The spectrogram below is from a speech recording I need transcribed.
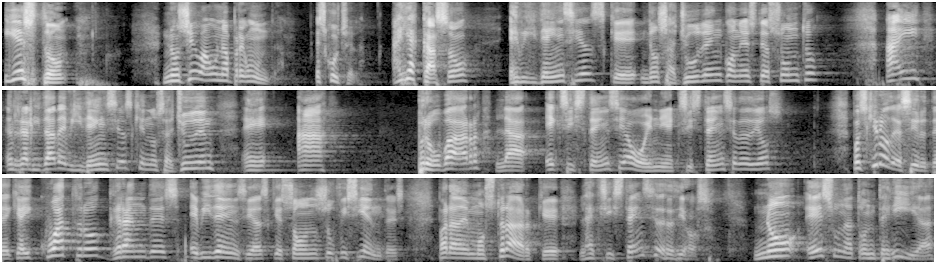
Y esto nos lleva a una pregunta. Escúchela. ¿Hay acaso evidencias que nos ayuden con este asunto? ¿Hay en realidad evidencias que nos ayuden eh, a probar la existencia o inexistencia de Dios? Pues quiero decirte que hay cuatro grandes evidencias que son suficientes para demostrar que la existencia de Dios no es una tontería,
